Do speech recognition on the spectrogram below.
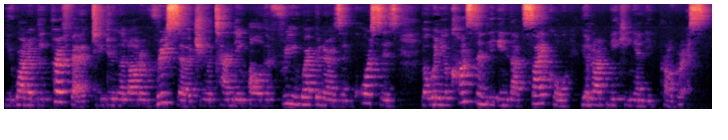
you want to be perfect, you're doing a lot of research, you're attending all the free webinars and courses. But when you're constantly in that cycle, you're not making any progress.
